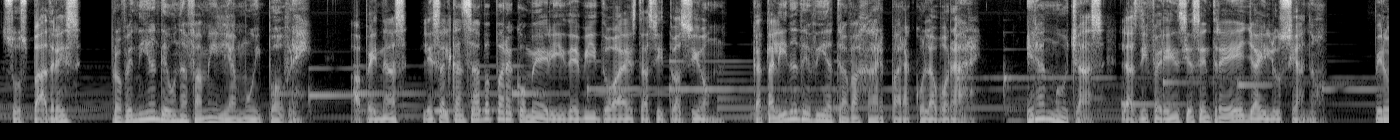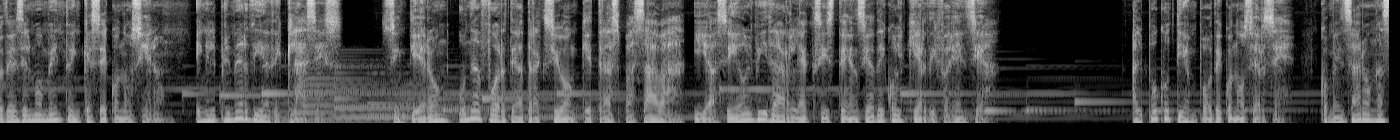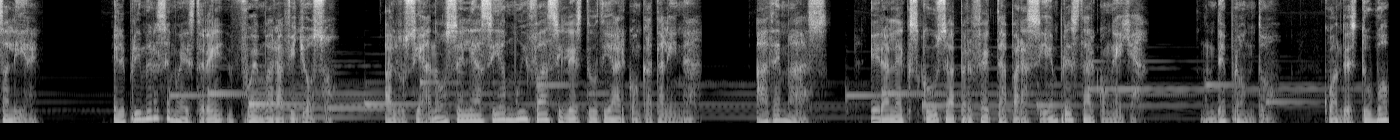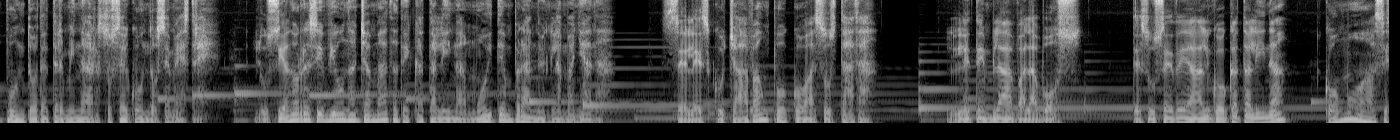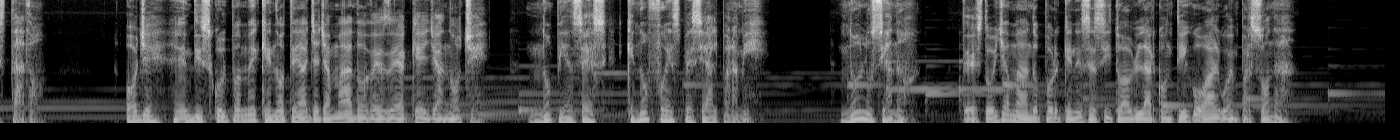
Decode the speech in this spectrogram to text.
Sus padres provenían de una familia muy pobre. Apenas les alcanzaba para comer y debido a esta situación, Catalina debía trabajar para colaborar. Eran muchas las diferencias entre ella y Luciano, pero desde el momento en que se conocieron, en el primer día de clases, sintieron una fuerte atracción que traspasaba y hacía olvidar la existencia de cualquier diferencia. Al poco tiempo de conocerse, comenzaron a salir el primer semestre fue maravilloso. A Luciano se le hacía muy fácil estudiar con Catalina. Además, era la excusa perfecta para siempre estar con ella. De pronto, cuando estuvo a punto de terminar su segundo semestre, Luciano recibió una llamada de Catalina muy temprano en la mañana. Se le escuchaba un poco asustada. Le temblaba la voz. ¿Te sucede algo, Catalina? ¿Cómo has estado? Oye, discúlpame que no te haya llamado desde aquella noche. No pienses que no fue especial para mí. No, Luciano. Te estoy llamando porque necesito hablar contigo algo en persona.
